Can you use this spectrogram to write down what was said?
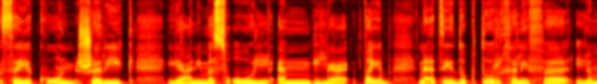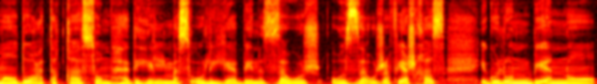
سيكون شريك يعني مسؤول أم لا. طيب نأتي دكتور خليفة لموضوع تقاسم هذه المسؤولية بين الزوج والزوجة. في أشخاص يقولون بأنه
